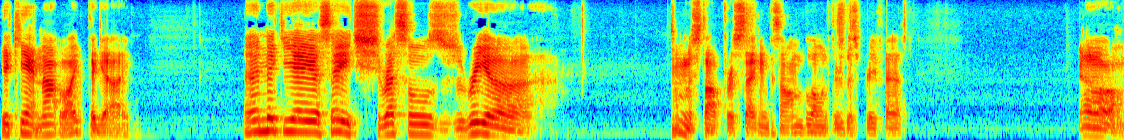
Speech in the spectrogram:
you can't not like the guy. And Nikki Ash wrestles Rhea. I'm gonna stop for a second because I'm blowing through this pretty fast. Oh,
